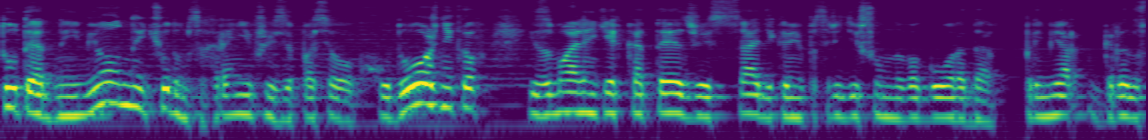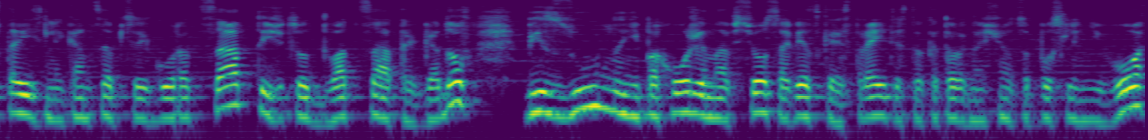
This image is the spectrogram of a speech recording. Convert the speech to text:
Тут и одноименный, чудом сохранившийся поселок художников из маленьких коттеджей с садиками посреди шумного города. Пример градостроительной концепции город-сад 1920-х годов, безумно не похожий на все советское строительство, которое начнется после него.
